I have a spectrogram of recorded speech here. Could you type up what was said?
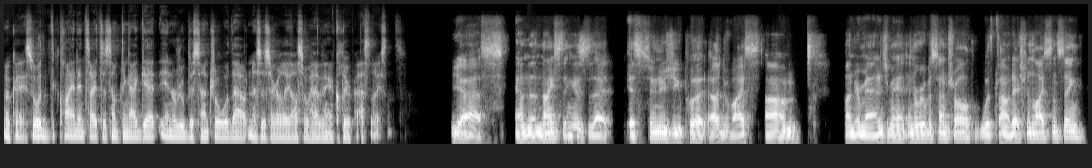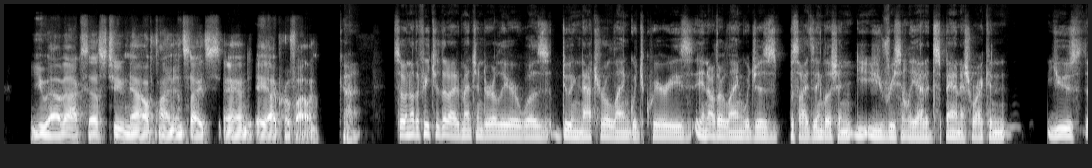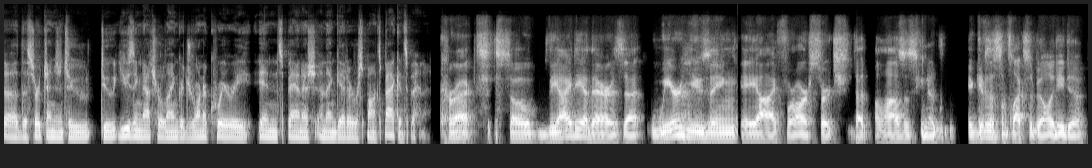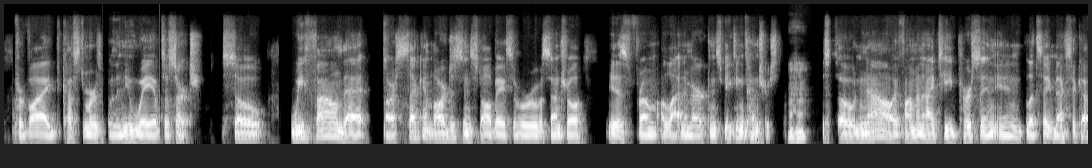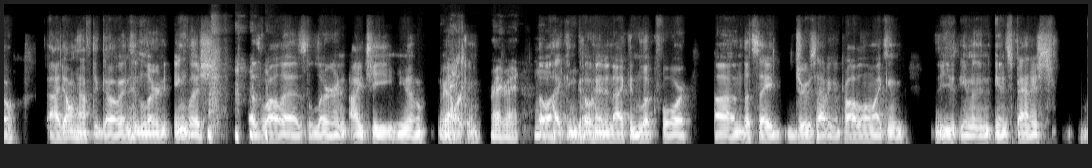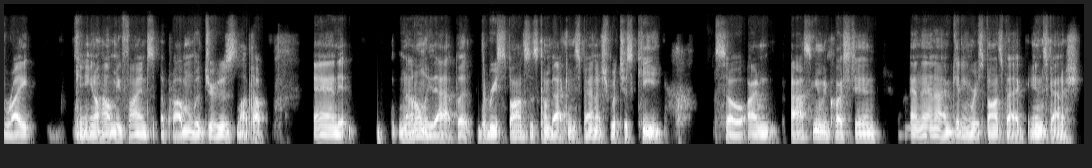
Okay, so the client insights is something I get in Aruba Central without necessarily also having a ClearPass license. Yes, and the nice thing is that as soon as you put a device um, under management in Aruba Central with foundation licensing, you have access to now client insights and AI profiling. Got it. So another feature that I had mentioned earlier was doing natural language queries in other languages besides English, and you've recently added Spanish, where I can use uh, the search engine to do using natural language, run a query in Spanish, and then get a response back in Spanish. Correct. So the idea there is that we're using AI for our search that allows us, you know, it gives us some flexibility to provide customers with a new way of to search. So we found that our second largest install base of Aruba Central is from Latin American speaking countries. Uh-huh. So now, if I'm an IT person in, let's say, Mexico, I don't have to go in and learn English as well as learn IT, you know, right. networking. Right, right. So I can go in and I can look for, um, let's say Drew's having a problem. I can, you, you know, in, in, Spanish, write, can you know help me find a problem with Drew's laptop? And it, not only that, but the responses come back in Spanish, which is key. So I'm asking the question, and then I'm getting a response back in Spanish.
